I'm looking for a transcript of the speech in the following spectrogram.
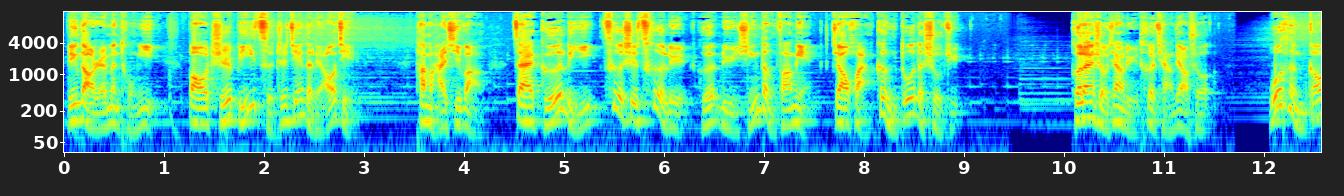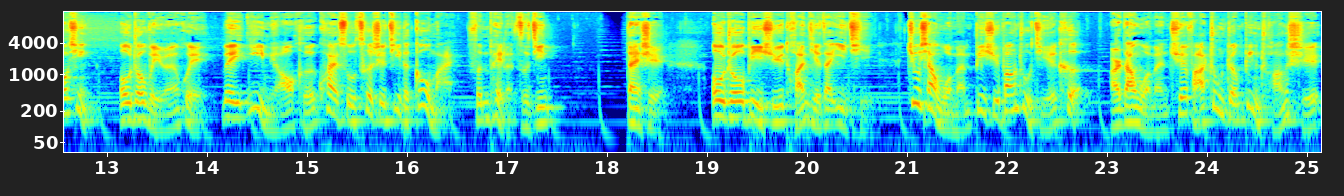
领导人们同意保持彼此之间的了解。他们还希望在隔离、测试策略和旅行等方面交换更多的数据。荷兰首相吕特强调说：“我很高兴欧洲委员会为疫苗和快速测试剂的购买分配了资金，但是欧洲必须团结在一起，就像我们必须帮助捷克，而当我们缺乏重症病床时，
